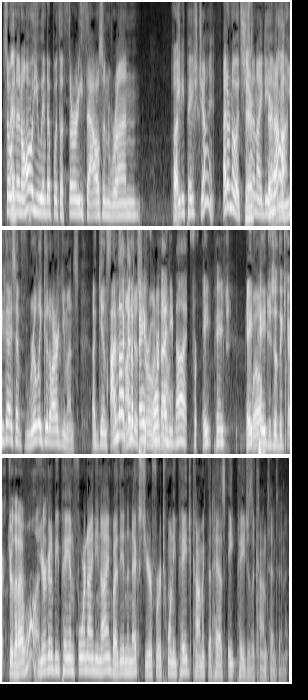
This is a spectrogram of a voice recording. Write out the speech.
So in an all, you end up with a thirty thousand run. 80 page giant. I don't know. It's just an idea. I mean, you guys have really good arguments against this. I'm not and going to pay throwing it four out. ninety nine for eight page eight Well, pages of the character that I want. You're going to be paying four ninety nine by the end of next year for a twenty page comic that has eight pages of content in it.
